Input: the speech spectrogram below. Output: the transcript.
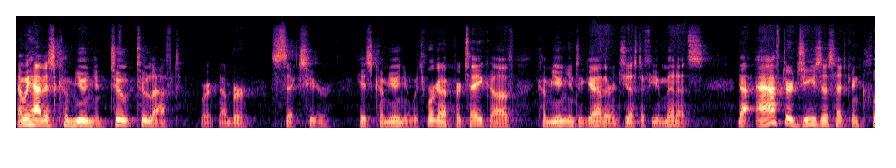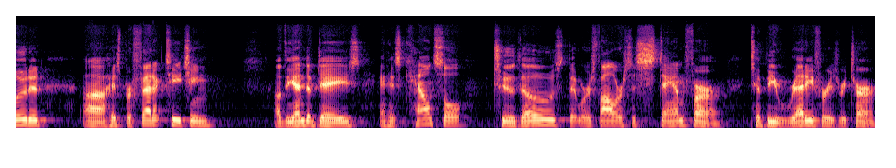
And we have his communion, two, two left. We're at number six here. His communion, which we're going to partake of communion together in just a few minutes. Now, after Jesus had concluded uh, his prophetic teaching of the end of days and his counsel to those that were his followers to stand firm, to be ready for his return,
